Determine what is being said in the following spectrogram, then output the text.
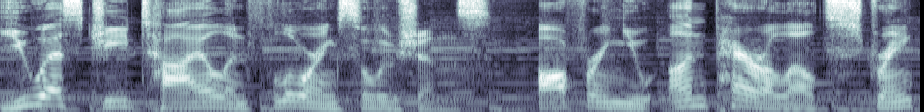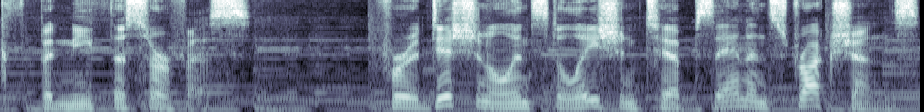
USG Tile and Flooring Solutions, offering you unparalleled strength beneath the surface. For additional installation tips and instructions,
